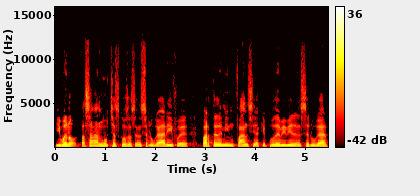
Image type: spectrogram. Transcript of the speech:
Y bueno, pasaban muchas cosas en ese lugar y fue parte de mi infancia que pude vivir en ese lugar.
